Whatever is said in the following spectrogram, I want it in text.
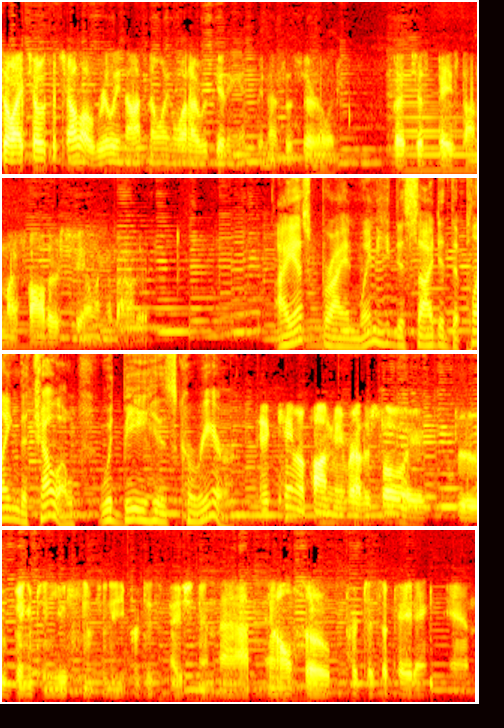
so I chose the cello, really not knowing what I was getting into necessarily, but just based on my father's feeling about it. I asked Brian when he decided that playing the cello would be his career. It came upon me rather slowly through Binghamton Youth Symphony participation in that, and also participating in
